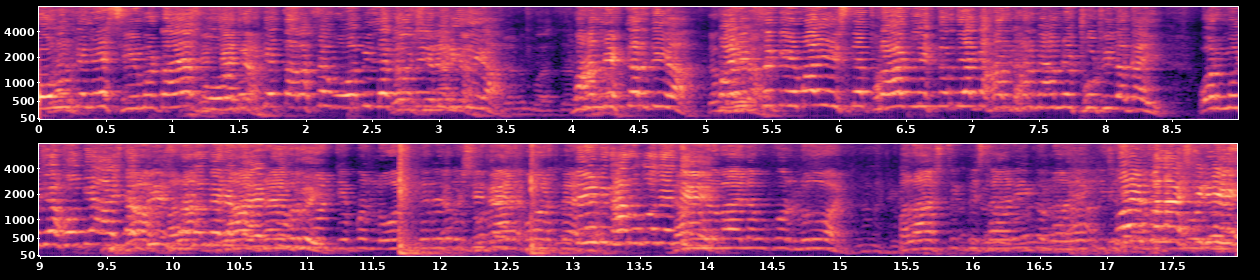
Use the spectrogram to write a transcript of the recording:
पोलों के लिए सीमेंट आया गवर्नमेंट के तरफ़ से वो भी लगा नहीं दिया। वहाँ लिख कर दिया। पाइप से के माई इसने फ्रॉड लिख कर दिया कि हर घर में हमने ठूठी लगाई। और मुझे हो गया आज तक बीस साल मेरे पाइप टूट गई। तो तीन घरों को देते हैं गनौड़ी को लोड प्लास्टिक भी सारी तो लोहे की कोई प्लास्टिक नहीं।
